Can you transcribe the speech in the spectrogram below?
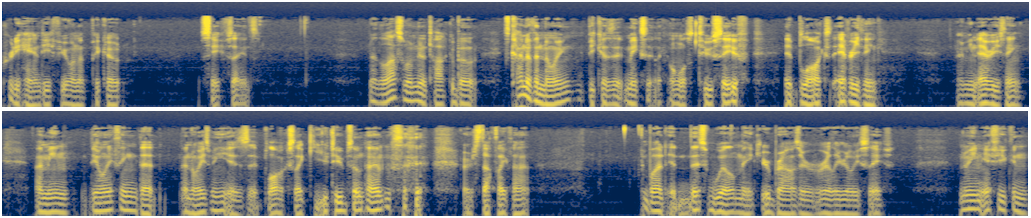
Pretty handy if you want to pick out safe sites. Now, the last one I'm going to talk about it's kind of annoying because it makes it like almost too safe. It blocks everything. I mean everything. I mean the only thing that annoys me is it blocks like YouTube sometimes or stuff like that. But it, this will make your browser really really safe. I mean if you can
